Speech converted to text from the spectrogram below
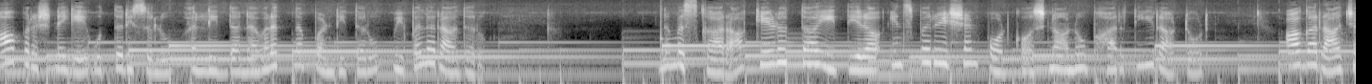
ಆ ಪ್ರಶ್ನೆಗೆ ಉತ್ತರಿಸಲು ಅಲ್ಲಿದ್ದ ನವರತ್ನ ಪಂಡಿತರು ವಿಫಲರಾದರು. ನಮಸ್ಕಾರ, ಕೇಳುತ್ತಾ ಇದ್ದೀರಾ ಇನ್ಸ್ಪಿರೇಷನ್ ಪಾಡ್ಕಾಸ್ಟ್ ನಾನು ಭಾರತಿ ರಾಠೋಡ್. ಆಗ ರಾಜ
